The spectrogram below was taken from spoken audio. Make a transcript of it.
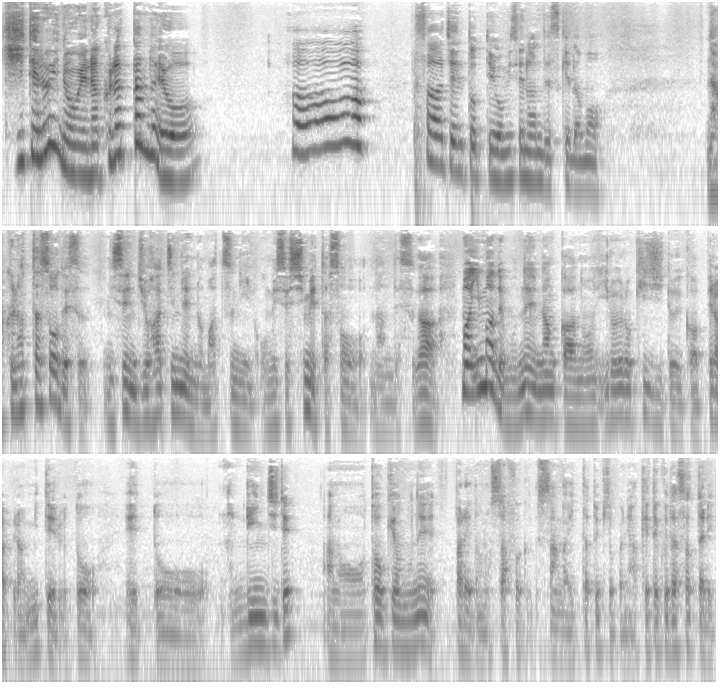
聞いてる？井上亡くなったんだよ。はあ。サージェントっていうお店なんですけども。亡くなったそうです。2018年の末にお店閉めたそうなんですが。まあ今でもねなんかあのいろいろ記事というかペラペラ見てるとえっと臨時であの東京のねパレードのスタッフさんが行った時とかに開けてくださったり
